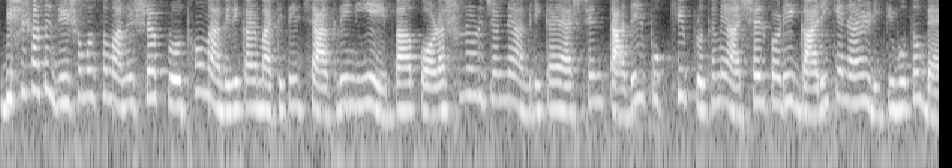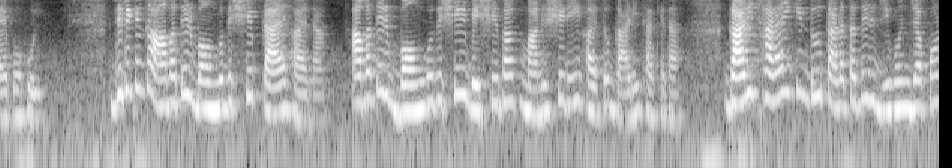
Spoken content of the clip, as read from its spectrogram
বিশেষত যে সমস্ত মানুষরা প্রথম আমেরিকার মাটিতে চাকরি নিয়ে বা পড়াশুনোর জন্য আমেরিকায় আসছেন, তাদের পক্ষে প্রথমে আসার পরে গাড়ি কেনার রীতিমতো ব্যয়বহুল। যেটা কিন্তু আমাদের বঙ্গদেশে প্রায় হয় না। আমাদের বঙ্গদেশের বেশিরভাগ মানুষেরই হয়তো গাড়ি থাকে না। গাড়ি ছাড়াই কিন্তু তারা তাদের জীবনযাপন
